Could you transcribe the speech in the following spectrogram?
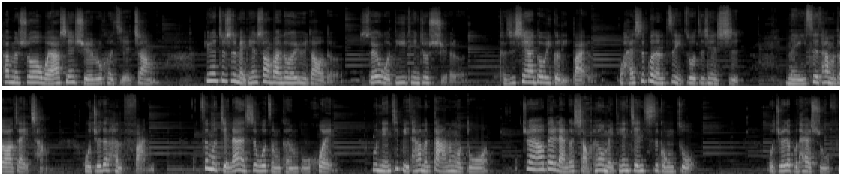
他们说我要先学如何结账，因为这是每天上班都会遇到的，所以我第一天就学了。可是现在都一个礼拜了。我还是不能自己做这件事，每一次他们都要在场，我觉得很烦。这么简单的事，我怎么可能不会？我年纪比他们大那么多，居然要被两个小朋友每天监视工作，我觉得不太舒服。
